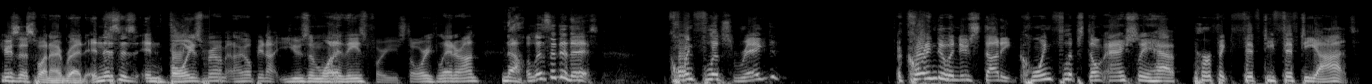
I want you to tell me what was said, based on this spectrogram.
Here's this one I read, and this is in boys' room, and I hope you're not using one of these for your story later on. No. But listen to this: coin flips rigged. According to a new study, coin flips don't actually have perfect 50-50 odds.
